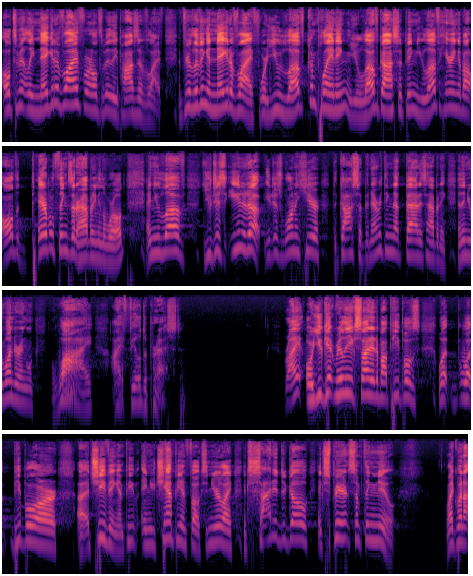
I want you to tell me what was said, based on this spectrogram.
ultimately negative life or an ultimately positive life? If you're living a negative life where you love complaining, you love gossiping, you love hearing about all the terrible things that are happening in the world, and you love, you just eat it up. You just want to hear the gossip and everything that bad is happening, and then you're wondering why I feel depressed right? Or you get really excited about people's what what people are uh, achieving, and people and you champion folks, and you're like excited to go experience something new. Like when I,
